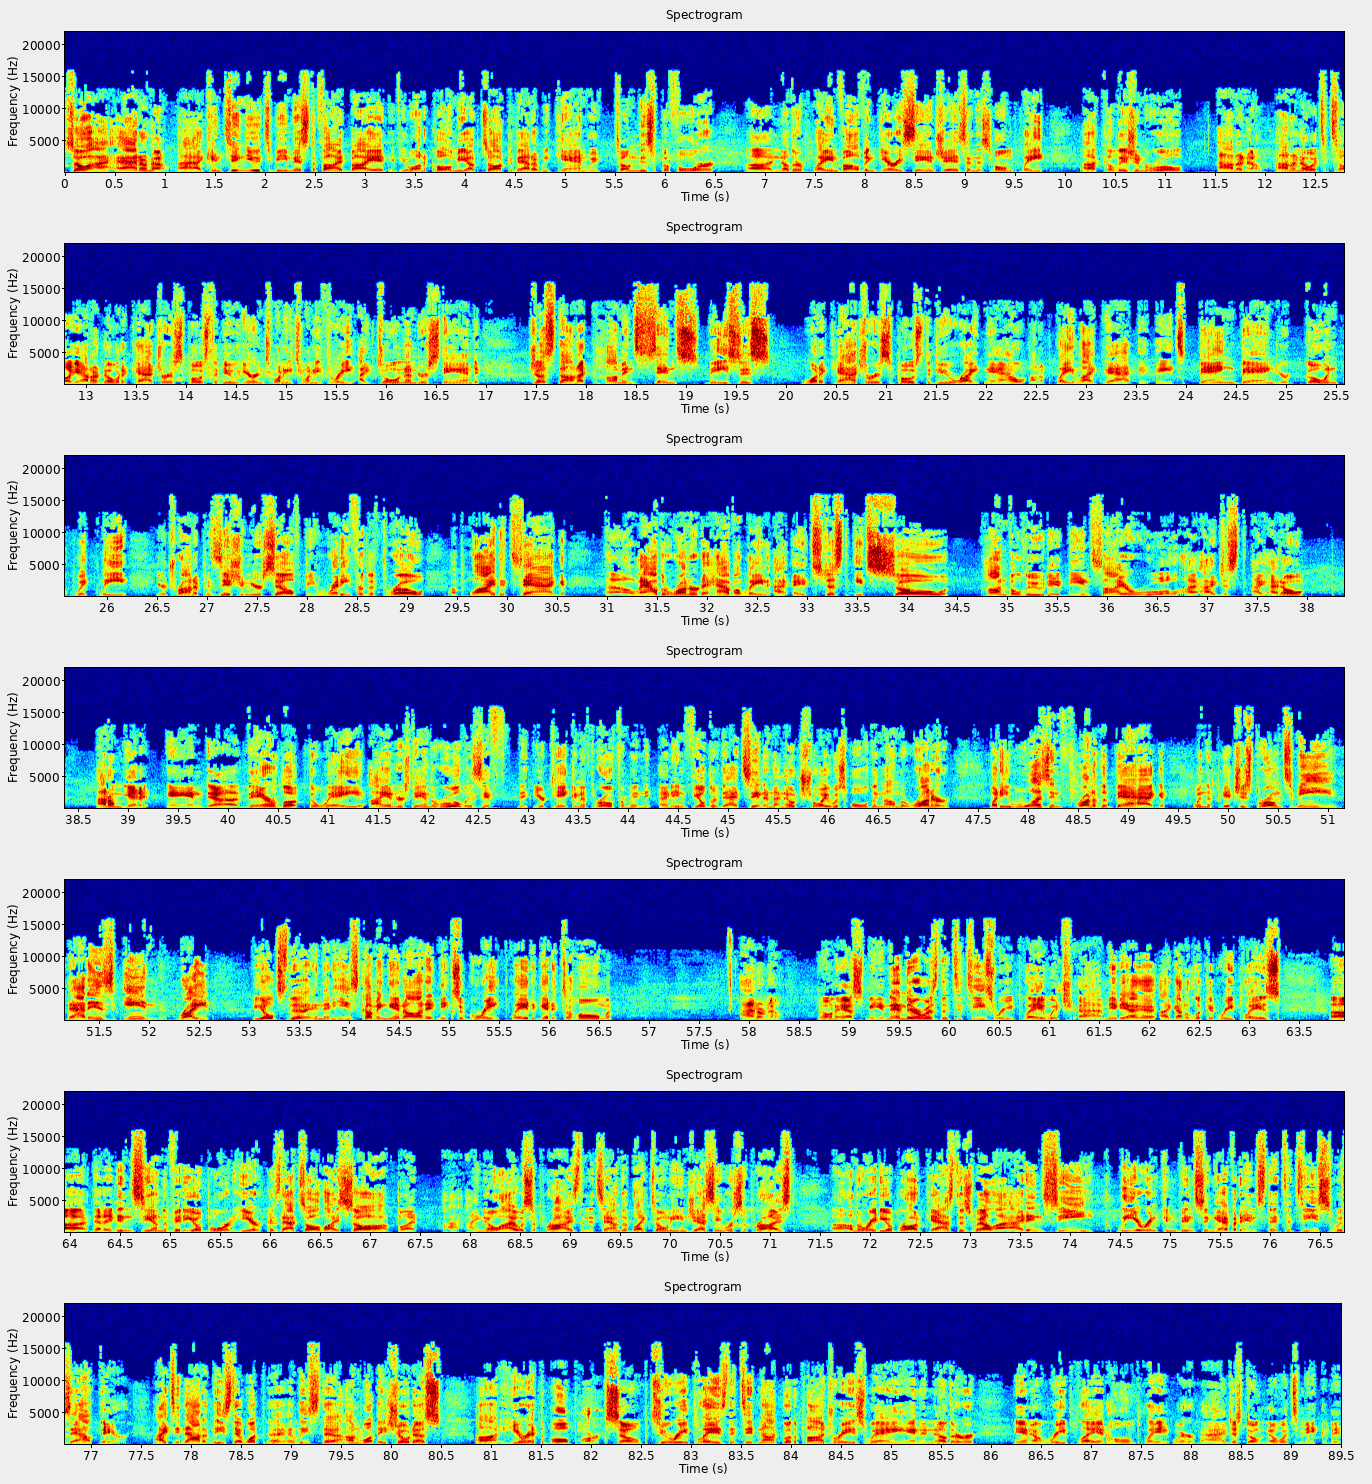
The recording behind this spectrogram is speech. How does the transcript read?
So I, I don't know. I continue to be mystified by it. If you want to call me up, talk about it, we can. We've done this before. Uh, another play involving Gary Sanchez and this home plate uh, collision rule. I don't know. I don't know what to tell you. I don't know what a catcher is supposed to do here in 2023. I don't understand, just on a common sense basis, what a catcher is supposed to do right now on a play like that. It's bang, bang. You're going quickly. You're trying to position yourself, be ready for the throw, apply the tag, uh, allow the runner to have a lane. it's just, it's so convoluted, the entire rule. I, I just, I, I don't. I don't get it. And uh, there, look, the way I understand the rule is if you're taking a throw from an, an infielder that's in, and I know Choi was holding on the runner, but he was in front of the bag when the pitch is thrown. To me, that is in, right? Fields the, and then he's coming in on it, makes a great play to get it to home. I don't know. Don't ask me. And then there was the Tatis replay, which uh, maybe I, I got to look at replays uh, that I didn't see on the video board here because that's all I saw. But I, I know I was surprised, and it sounded like Tony and Jesse were surprised uh, on the radio broadcast as well. I, I, didn't see clear and convincing evidence that Tatis was out there. I did not, at least at what, uh, at least uh, on what they showed us uh, here at the ballpark. So two replays that did not go the Padres' way, and another, you know, replay at home plate where I just don't know what to make of it.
